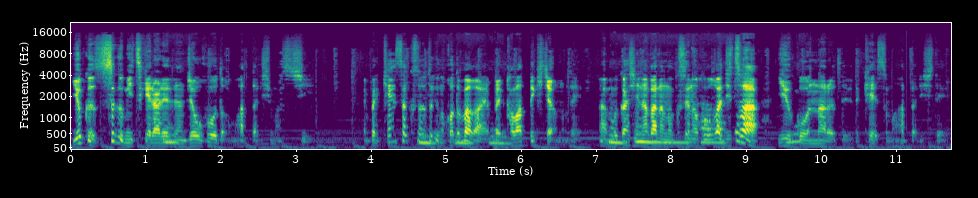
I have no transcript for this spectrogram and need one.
よくすぐ見つけられる情報とかもあったりしますし、やっぱり検索するときの言葉がやっぱり変わってきちゃうので、まあ、昔ながらの癖の方が実は有効になるというケースもあったりして、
